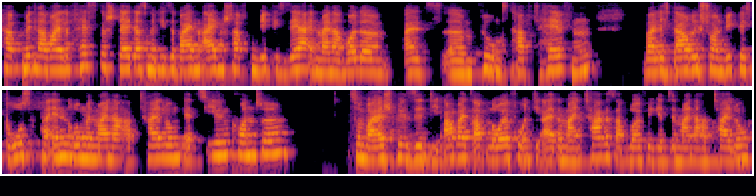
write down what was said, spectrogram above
habe mittlerweile festgestellt, dass mir diese beiden Eigenschaften wirklich sehr in meiner Rolle als ähm, Führungskraft helfen, weil ich dadurch schon wirklich große Veränderungen in meiner Abteilung erzielen konnte. Zum Beispiel sind die Arbeitsabläufe und die allgemeinen Tagesabläufe jetzt in meiner Abteilung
